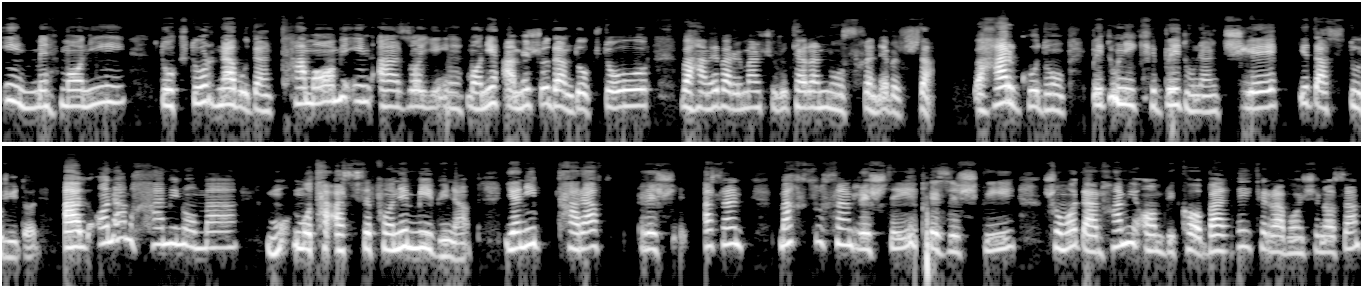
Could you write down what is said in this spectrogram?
این مهمانی دکتر نبودن. تمام این اعضای این مهمانی همه شدن دکتر و همه برای من شروع کردن نسخه نوشتن. و هر کدوم بدونی که بدونن چیه یه دستوری داره. الانم همینو من متاسفانه می‌بینم. یعنی طرف رش... اصلا مخصوصا رشته پزشکی شما در همین آمریکا بنده که روانشناسم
